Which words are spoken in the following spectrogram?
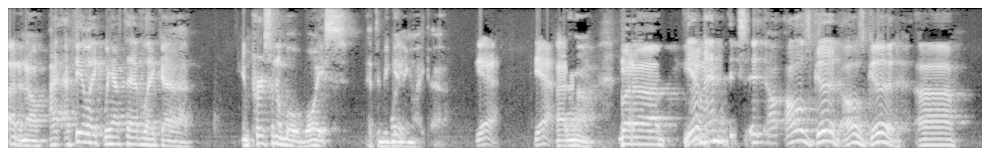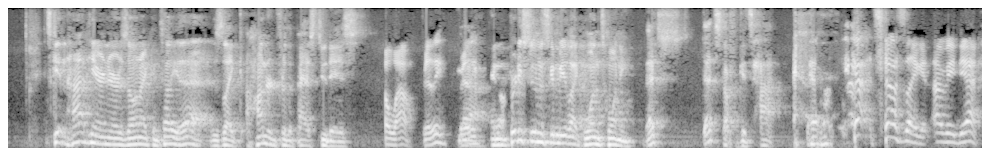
I don't know. I, I feel like we have to have like a impersonable voice at the beginning, like a. yeah, yeah. I don't know, but uh, yeah, man, it's it, all's good. All's good. Uh, it's getting hot here in Arizona. I can tell you that. It's like hundred for the past two days. Oh wow, really? Really? Yeah, and pretty soon it's gonna be like 120. That's that stuff gets hot. Yeah, it sounds like it. I mean, yeah.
